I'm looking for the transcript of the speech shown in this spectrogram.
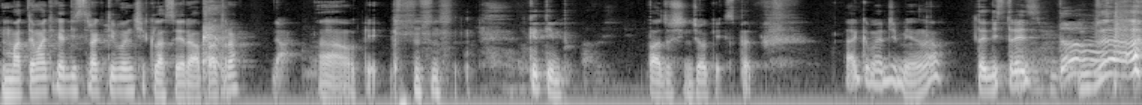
Matematica distractivă în ce clasă era? A patra? Da. Ah, ok. Cât timp? 45, ok, sper. Hai că merge bine, da? Te distrezi? Da! Da!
